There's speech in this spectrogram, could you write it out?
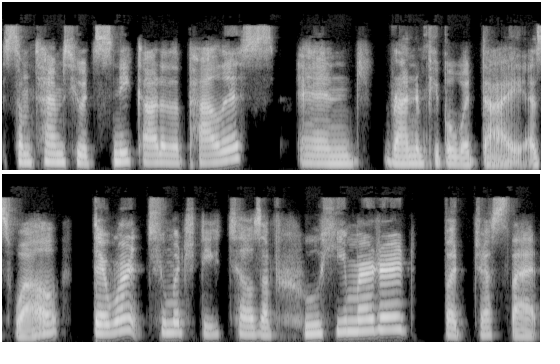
Sometimes he would sneak out of the palace and random people would die as well. There weren't too much details of who he murdered, but just that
